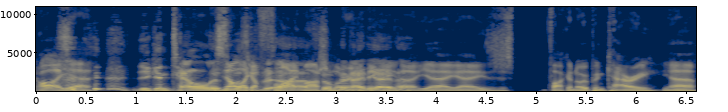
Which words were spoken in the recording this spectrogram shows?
oh yeah, you can tell he's not like a flight uh, marshal or anything either. huh? Yeah, yeah, he's just fucking open carry. Yeah.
